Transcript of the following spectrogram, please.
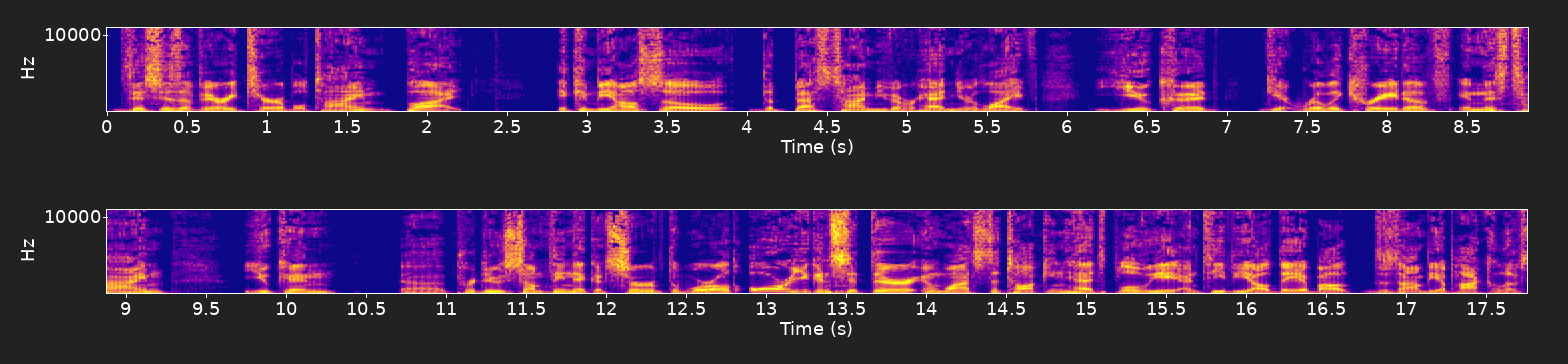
this is a very terrible time, but it can be also the best time you've ever had in your life. You could get really creative in this time. You can uh, produce something that could serve the world, or you can sit there and watch the talking heads bloviate on TV all day about the zombie apocalypse.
